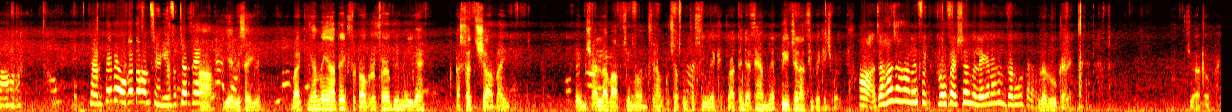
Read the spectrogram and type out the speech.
हाँ हाँ। चढ़ते भी होगा तो हम सीढ़ियों से चढ़ जाएँगे। हाँ ये भी सही है। बाकी हमें यहाँ पे एक फोटोग्राफर भी मिल गए असद शाह भाई। तो इंशाल्लाह वापसी में उनसे हम कुछ अपनी तस्वीरें खिंचवाते हैं जैसे हमने पीर जनासी पे खिंचवाई थी। हाँ जहाँ जहाँ हमें प्रोफेशनल मिलेगा ना हम ज़रूर करें ज़रूर करें चलो भाई।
